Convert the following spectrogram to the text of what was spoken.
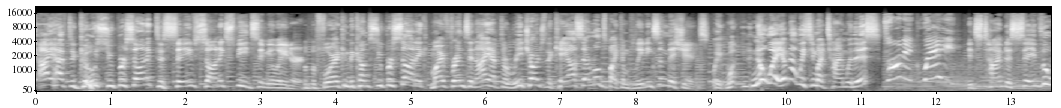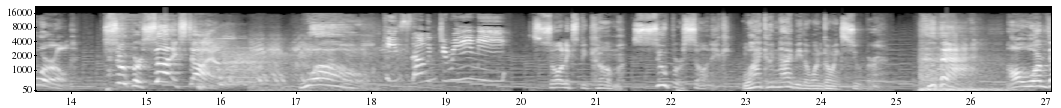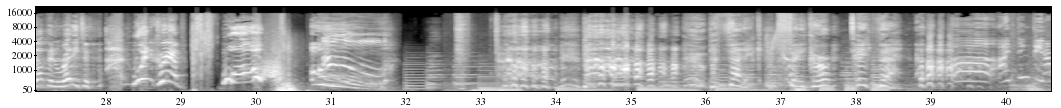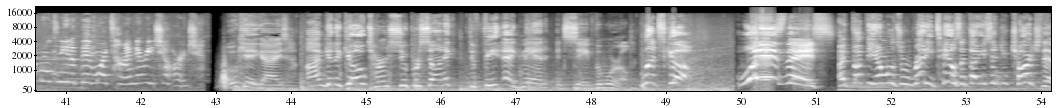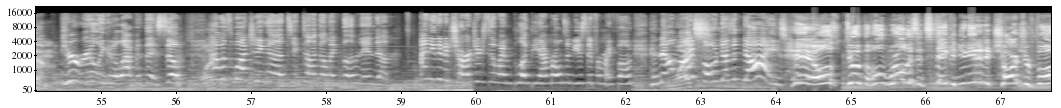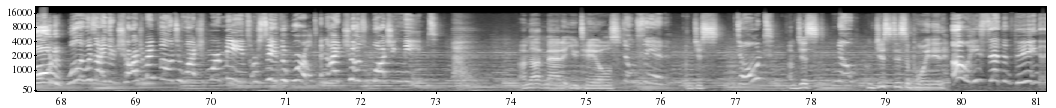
Today, I have to go supersonic to save Sonic Speed Simulator. But before I can become supersonic, my friends and I have to recharge the Chaos Emeralds by completing some missions. Wait, what? No way, I'm not wasting my time with this. Sonic, wait! It's time to save the world. Supersonic style! Whoa! He's so dreamy! Sonic's become supersonic. Why couldn't I be the one going super? All warmed up and ready to. Ah! Wind cramp! Oh! Pathetic! Faker! Take that! Uh, I think the emeralds need a bit more time to recharge. okay, guys, I'm gonna go turn supersonic, defeat Eggman, and save the world. Let's go! What is this? I thought the emeralds were ready. Tails, I thought you said you charged them. You're really gonna laugh at this. So, What? I was watching uh, TikTok on my phone and um, I needed a charger, so I unplugged the emeralds and used it for my phone, and now my phone doesn't die. Tails! Dude, the whole world is at stake and you needed to charge your phone? Well, it was either charge my phone to watch more memes or save the world, and I chose watching memes. I'm not mad at you, Tails. Don't say it. I'm just, Don't? I'm just, No. I'm just disappointed. Oh, he said the thing.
